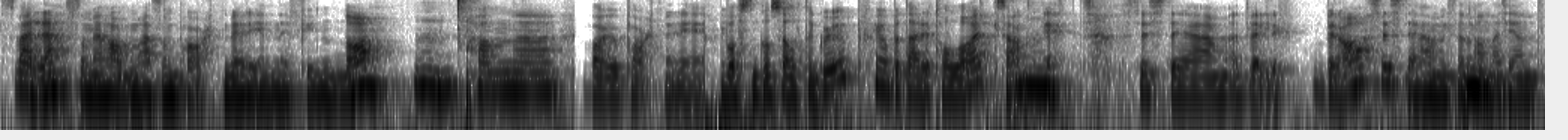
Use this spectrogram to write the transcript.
Sverre, som jeg har med meg som partner inn i Fynd nå. Mm. Han uh, var jo partner i Boston Consulting Group. Jobbet der i tolv år. ikke sant? Mm. Et system, et veldig bra system. ikke sant? Mm. Anerkjent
